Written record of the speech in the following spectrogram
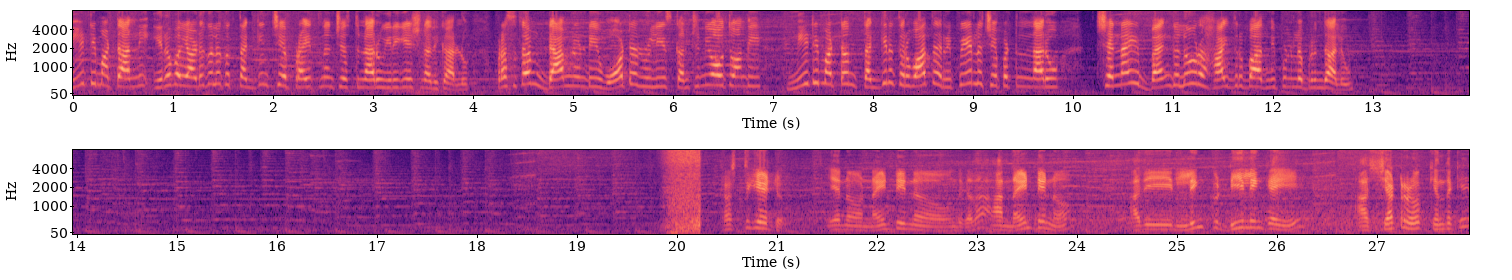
నీటి మట్టాన్ని ఇరవై అడుగులకు తగ్గించే ప్రయత్నం చేస్తున్నారు ఇరిగేషన్ అధికారులు. ప్రస్తుతం డ్యాం నుండి వాటర్ రిలీజ్ కంటిన్యూ అవుతోంది. నీటి మట్టం తగ్గిన తరువాత రిపేర్లు చేపట్టనున్నారు. చెన్నై బెంగళూరు హైదరాబాద్ నిపుణుల బృందాలు. ఫస్ట్ గేట్. నేను నైన్టీన్ ఉంది కదా ఆ నైన్టీన్ అది లింక్ డీలింక్ అయ్యి ఆ షట్టర్ కిందకి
